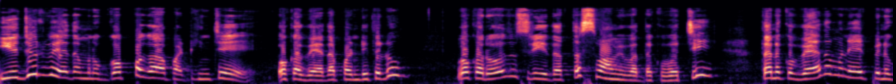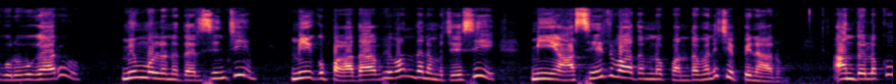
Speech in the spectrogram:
యజుర్వేదమును గొప్పగా పఠించే ఒక వేద పండితుడు ఒకరోజు శ్రీ దత్తస్వామి వద్దకు వచ్చి తనకు వేదము నేర్పిన గురువుగారు మిమ్ములను దర్శించి మీకు పాదాభివందనము చేసి మీ ఆశీర్వాదమును పొందమని చెప్పినారు. అందులకు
